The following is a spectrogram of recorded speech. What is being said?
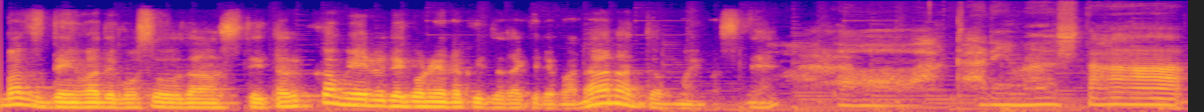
まず電話でご相談していただくか、メールでご連絡いただければな、なんて思いますね。わかりました。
